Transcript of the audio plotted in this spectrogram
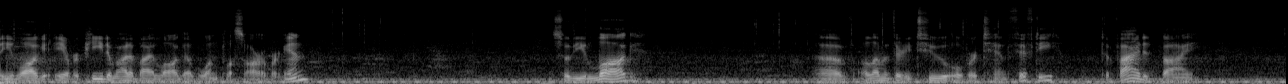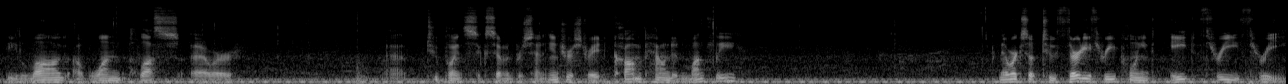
The log A over P divided by log of 1 plus R over N. So the log of 1132 over 1050 divided by the log of 1 plus our uh, 2.67% interest rate compounded monthly. That works out to 33.833.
